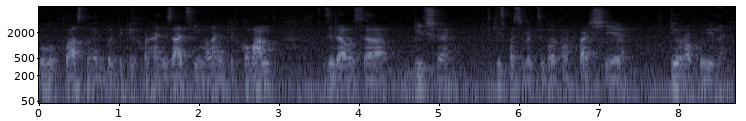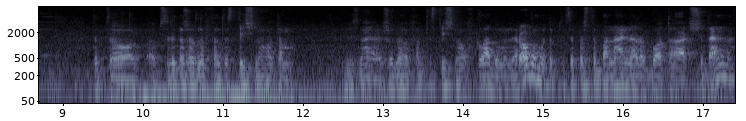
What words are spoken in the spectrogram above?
було б класно, якби таких організацій, маленьких команд з'являлося більше в такий спосіб, як це було там в перші півроку війни. Тобто абсолютно жодного фантастичного там. Не знаю, жодного фантастичного вкладу ми не робимо. Тобто це просто банальна робота щоденна,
